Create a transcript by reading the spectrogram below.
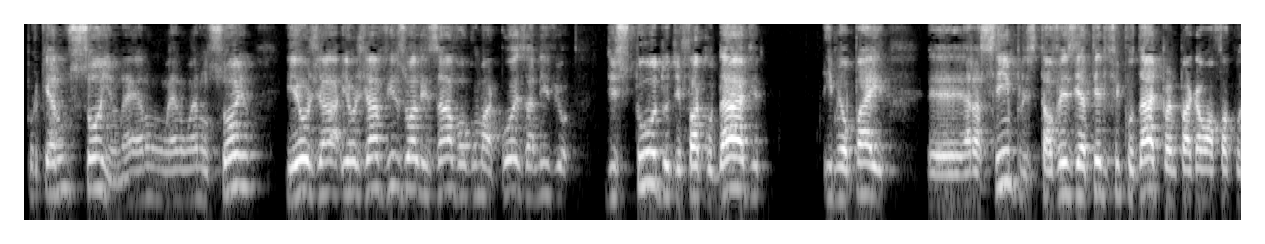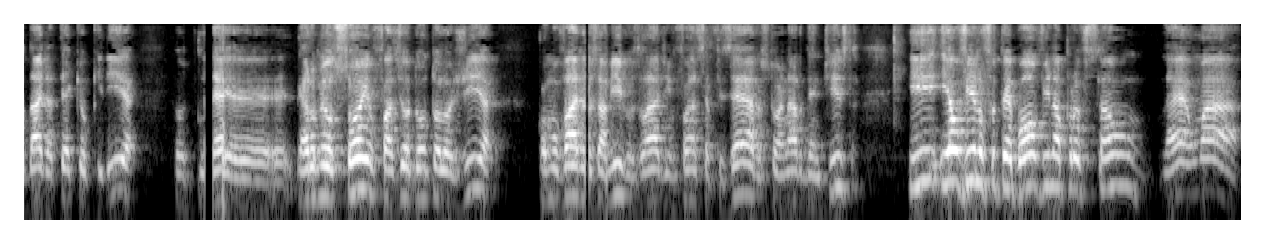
Porque era um sonho, né? era, um, era, um, era um sonho e eu já, eu já visualizava alguma coisa a nível de estudo, de faculdade, e meu pai era simples, talvez ia ter dificuldade para me pagar uma faculdade até que eu queria. Né, era o meu sonho fazer odontologia, como vários amigos lá de infância fizeram, se tornaram dentistas. E, e eu vi no futebol, vi na profissão né, uma,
